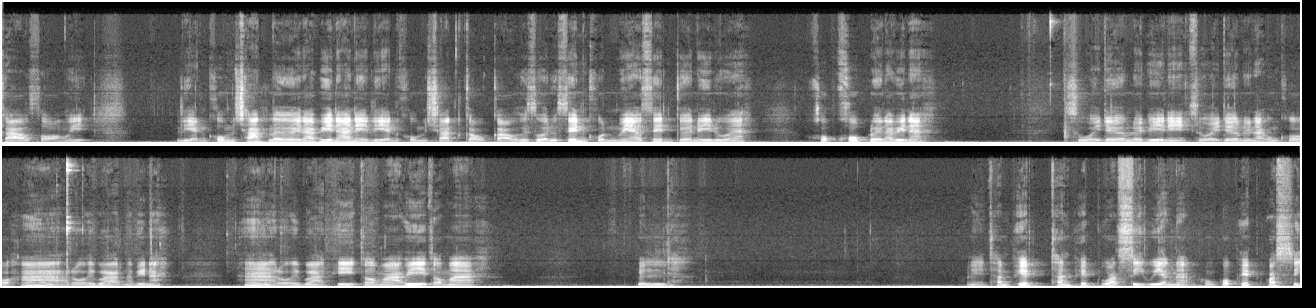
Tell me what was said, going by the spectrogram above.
เก้าสองพี่เหรียญคมชัดเลยนะพี่นะนี่เหรียญคมชัดเก่าๆสวยๆดูเส้นขนแมวเส้นเกินพี่ดูนะครบๆเลยนะพี่นะ สวยเดิมเลยพี่นี่ สวยเดิมเลยนะผมขอห้าร้อยบาทนะพี่นะห้าร้อยบาทพี่ต่อมาพี่ต่อมา เป็น นี่ท่านเพชรท่านเพชรวัดศรีเวียงนะผมพ่อเพชรวัดศรี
